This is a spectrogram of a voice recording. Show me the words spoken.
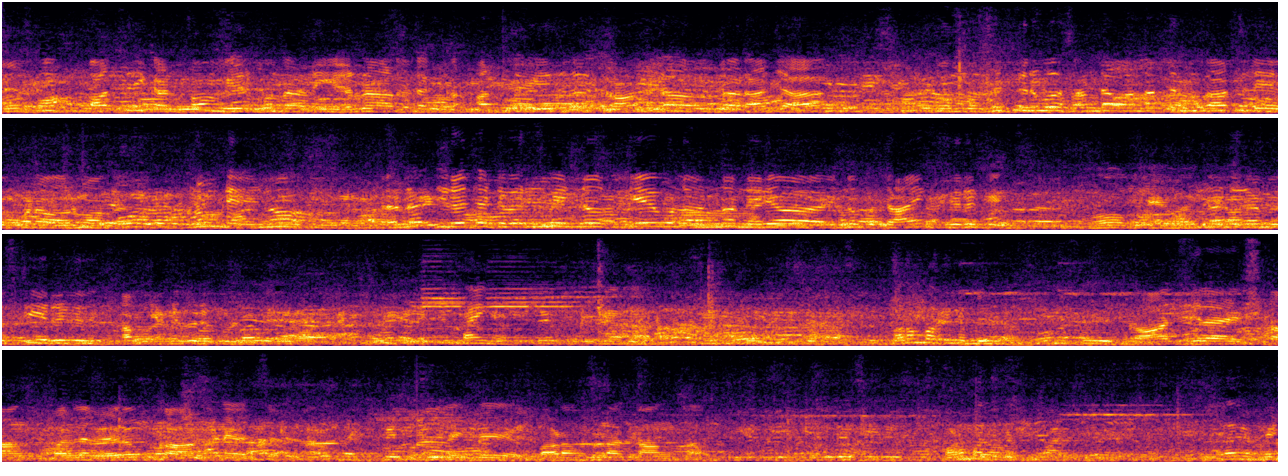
post பார்த்து confirm இருக்கும் தான் நினைக்கிறேன். ஏன்னா அடுத்த அடுத்த இதுல காமிடா விட்ட ராஜா வந்து திரும்ப சண்டை வந்தா திரும்ப காட்டுல எப்போ வருவாங்க. இன்னும் இன்னும் ரெண்டாயிரத்தி இருபத்தெட்டு வரைக்குமே இன்னும் கேபிள் இன்னும் நிறைய இன்னும் டிராயிங்ஸ் இருக்கு. ஓகே இன்னும் நிறைய மிஸ்டேக் இருக்குது அவங்க ரெண்டு பேருக்குள்ள? காஜில் ஸ்ட்ராங் பண்ணல வெறும் காங்னே வச்சிருக்காங்க இது படம் ஃபுல்லாக காங் தான் படம் சூப்பராக படம் எப்படி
